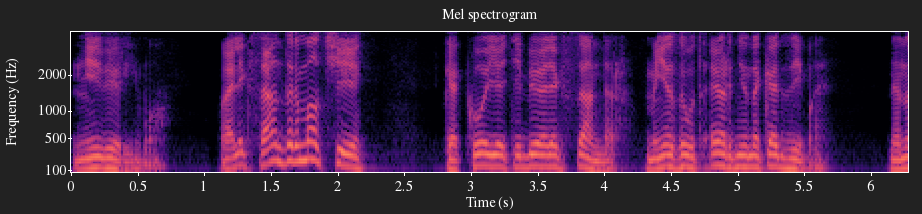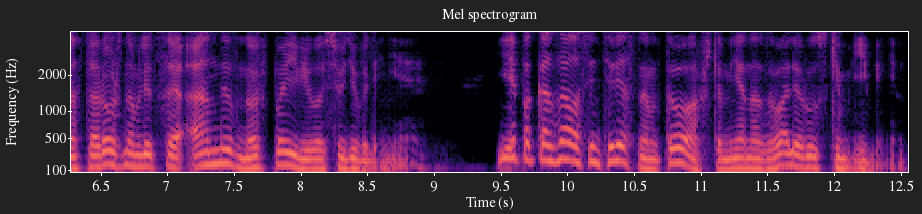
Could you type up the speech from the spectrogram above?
Не верь ему. Александр, молчи. Какой я тебе Александр? Меня зовут Эрни Накадзима. На настороженном лице Анны вновь появилось удивление. Ей показалось интересным то, что меня назвали русским именем.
